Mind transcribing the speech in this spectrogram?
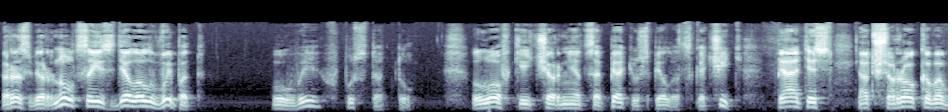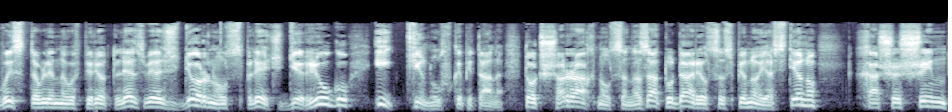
развернулся и сделал выпад — увы, в пустоту. Ловкий чернец опять успел отскочить, пятясь от широкого выставленного вперед лезвия, сдернул с плеч дерюгу и кинул в капитана. Тот шарахнулся назад, ударился спиной о стену. Хашишин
